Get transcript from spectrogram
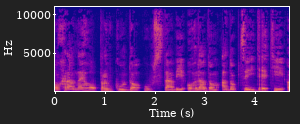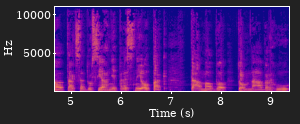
ochranného prvku do ústavy ohľadom adopcií detí, tak sa dosiahne presný opak. Tam v tom návrhu,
